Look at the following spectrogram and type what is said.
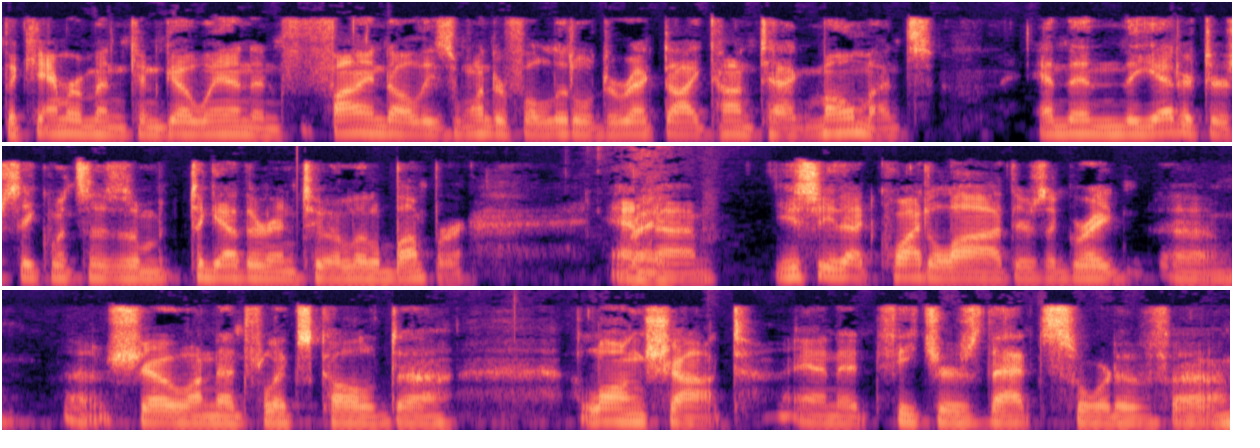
the cameraman can go in and find all these wonderful little direct eye contact moments and then the editor sequences them together into a little bumper. And right. um, you see that quite a lot. There's a great uh, uh, show on Netflix called uh, Long Shot, and it features that sort of uh,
